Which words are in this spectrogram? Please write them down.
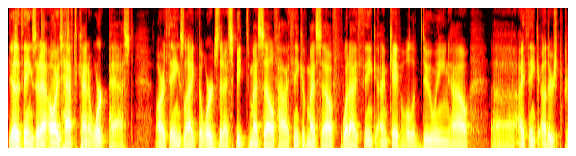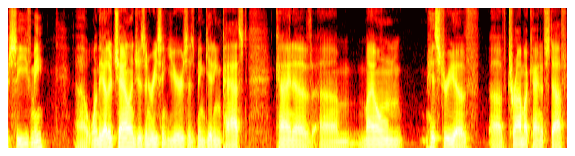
The other things that I always have to kind of work past are things like the words that I speak to myself, how I think of myself, what I think I'm capable of doing, how uh, I think others perceive me. Uh, one of the other challenges in recent years has been getting past kind of um, my own history of, of trauma kind of stuff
